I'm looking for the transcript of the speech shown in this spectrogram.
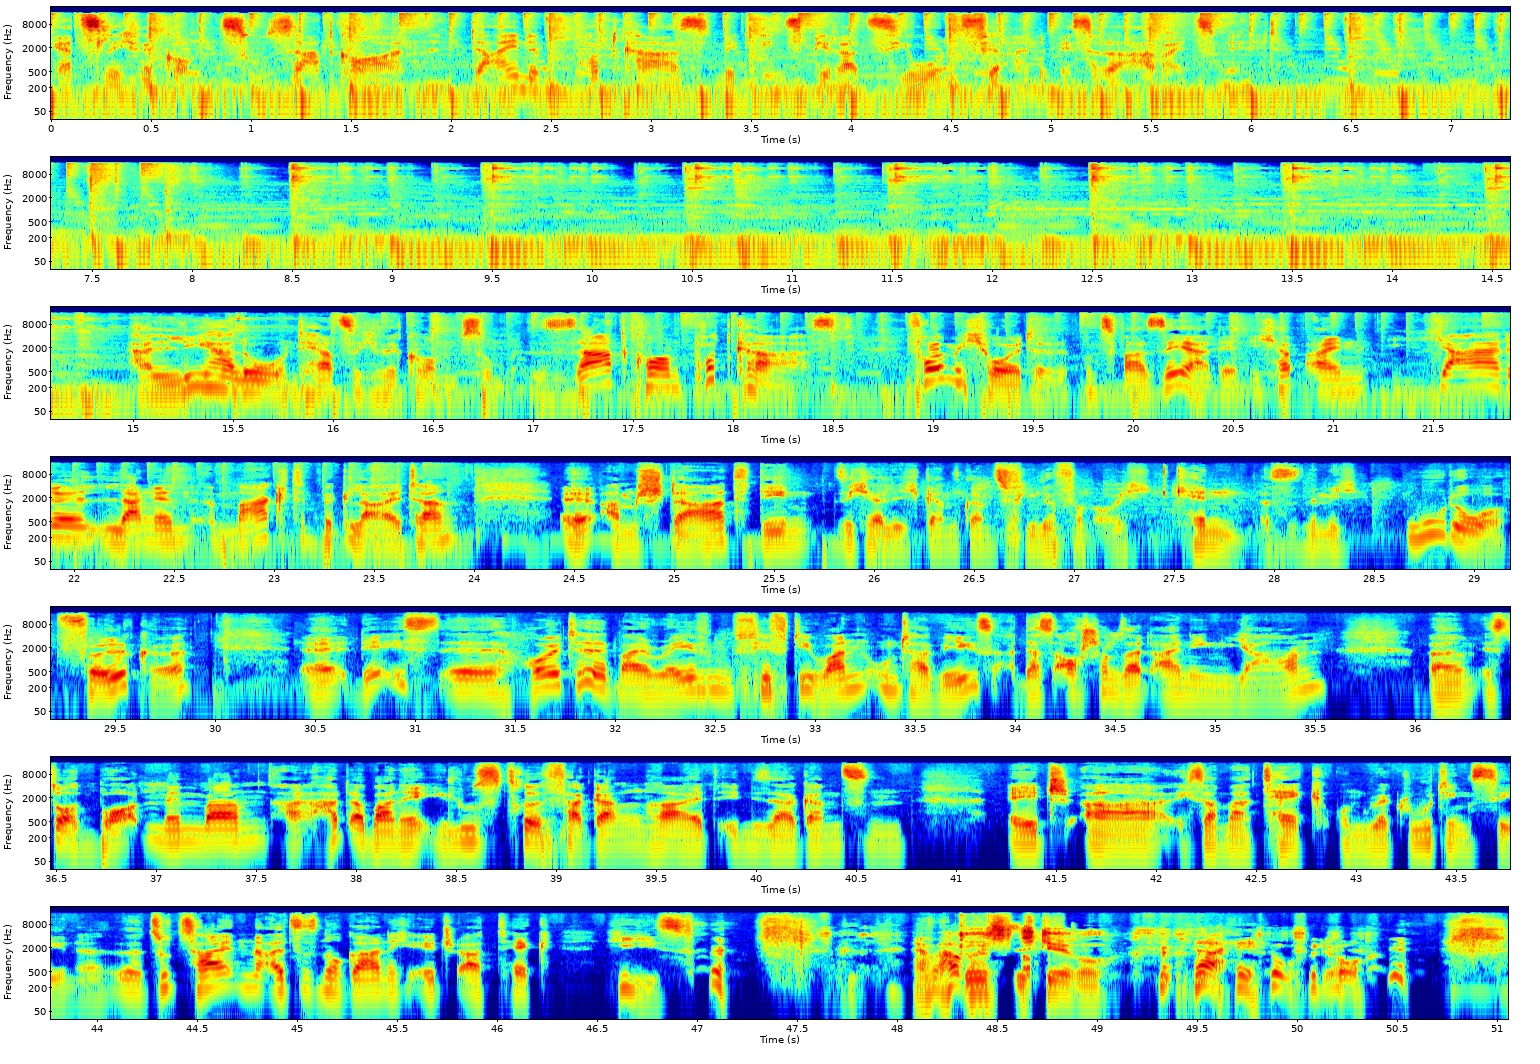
Herzlich willkommen zu Saatkorn, deinem Podcast mit Inspiration für eine bessere Arbeitswelt. Hallo und herzlich willkommen zum Saatkorn Podcast. Ich freue mich heute und zwar sehr, denn ich habe einen jahrelangen Marktbegleiter äh, am Start, den sicherlich ganz, ganz viele von euch kennen. Das ist nämlich Udo Völke. Äh, der ist äh, heute bei Raven 51 unterwegs, das auch schon seit einigen Jahren, äh, ist dort Boardmember, hat aber eine illustre Vergangenheit in dieser ganzen HR, ich sag mal, Tech- und Recruiting-Szene. Äh, zu Zeiten, als es noch gar nicht HR-Tech hieß. Grüß dich, Gero. Ja, hey, Udo.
